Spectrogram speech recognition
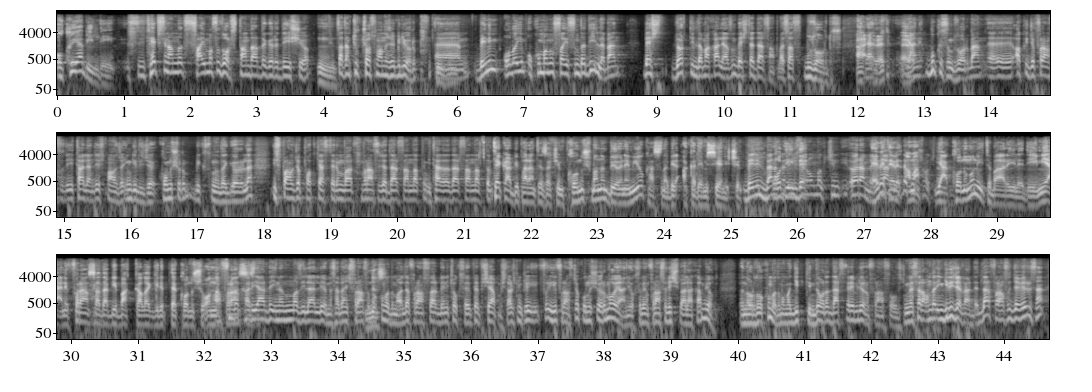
Okuyabildiğin. hepsini anlat sayması zor. Standarda göre değişiyor. Zaten Türkçe Osmanlıca biliyorum. Ee, benim olayım okumanın sayısında değil de ben 5 4 dilde makale yazdım, 5'te ders anlattım. Esas bu zordur. Ha, yani, evet, evet. Yani bu kısım zor. Ben e, akıcı Fransızca, İtalyanca, İspanyolca, İngilizce konuşurum. Bir kısmını da görürler. İspanyolca podcastlerim var. Fransızca ders anlattım, İtalya'da ders anlattım. Tekrar bir parantez açayım. Konuşmanın bir önemi yok aslında bir akademisyen için. Benim ben o akademisyen dilde olmak için öğrenmedim. Evet Ben evet ama ya öğrendim. konumun itibariyle diyeyim. Yani Fransa'da bir bakkala girip de konuşu onunla Aslında Fransız kariyerde inanılmaz ilerliyor. Mesela ben hiç Fransa'da Nasıl? okumadım halde Fransızlar beni çok sevip hep şey yapmışlar. Çünkü iyi Fransızca konuşuyorum o yani. Yoksa benim Fransa'yla hiçbir alakam yok. Ben orada okumadım ama gittiğimde orada ders verebiliyorum Fransız olduğu için. Mesela onlar İngilizce ver dediler. Fransızca verirsen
